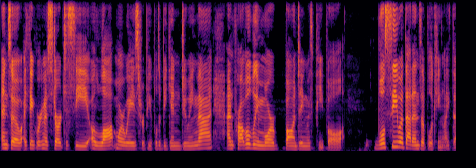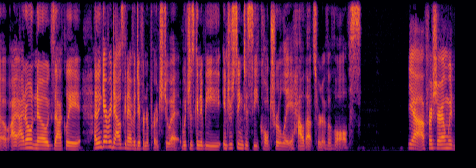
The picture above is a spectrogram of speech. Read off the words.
And so I think we're going to start to see a lot more ways for people to begin doing that and probably more bonding with people we'll see what that ends up looking like though i, I don't know exactly i think every dao is going to have a different approach to it which is going to be interesting to see culturally how that sort of evolves yeah, for sure. And we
